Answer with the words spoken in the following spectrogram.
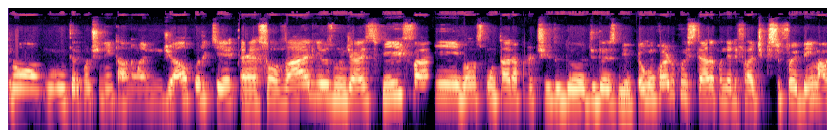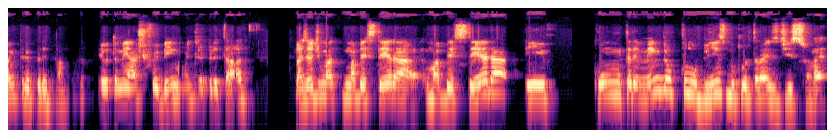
não, intercontinental, não é mundial, porque é, só vale os mundiais FIFA e vamos contar a partir do, de 2000. Eu concordo com o Stella quando ele fala de que isso foi bem mal interpretado. Eu também acho que foi bem mal interpretado. Mas é de uma, uma besteira, uma besteira e com um tremendo clubismo por trás disso, né?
